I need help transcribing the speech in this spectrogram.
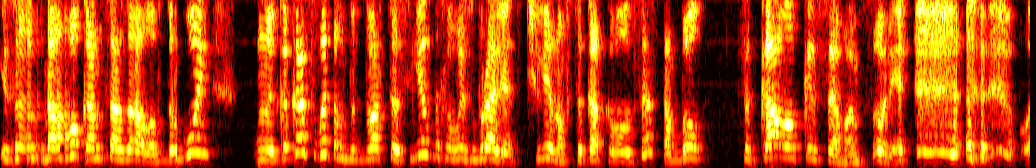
из одного конца зала в другой. Как раз в этом дворце съездов его избрали членом ЦК КВЛСС, там был ЦК ВЛКСМ, I'm sorry.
